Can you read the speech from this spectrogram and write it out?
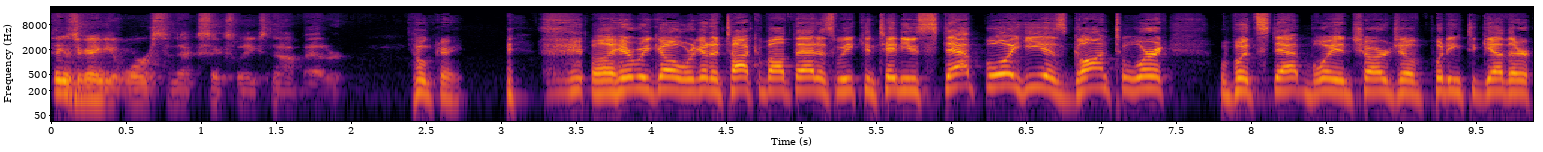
things are going to get worse the next six weeks, not better. Okay. well, here we go. We're going to talk about that as we continue. Stat Boy, he has gone to work. We'll put Stat Boy in charge of putting together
